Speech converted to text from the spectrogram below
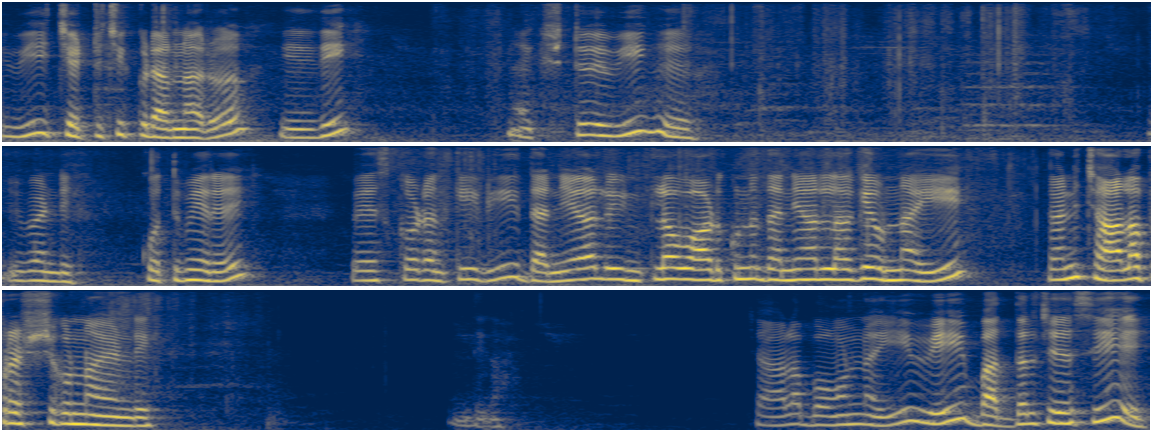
ఇవి చెట్టు చిక్కుడు అన్నారు. ఇది నెక్స్ట్ ఇవి ఇవ్వండి కొత్తిమీర. వేసుకోవడానికి ఇవి ధనియాలు ఇంట్లో వాడుకున్న ధనియాలలాగే ఉన్నాయి. కానీ చాలా ఫ్రెష్గా ఉన్నాయండి. ఇదిగా. చాలా బాగున్నాయి. ఇవి బద్దలు చేసి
